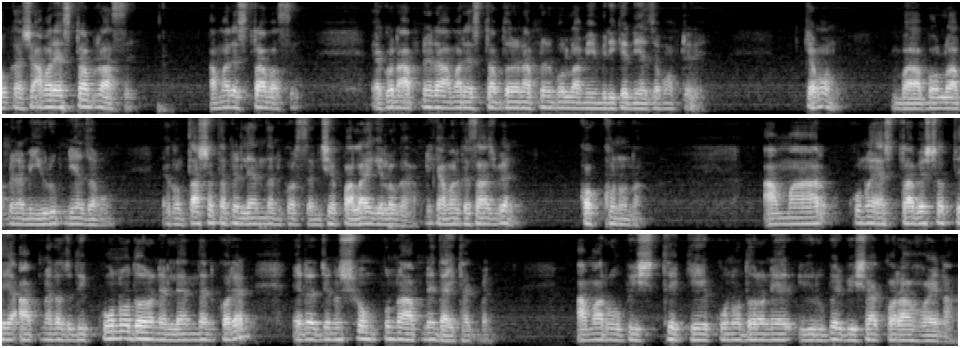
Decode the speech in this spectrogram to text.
লোক আসে, আমার স্টাফরা আছে, আমার স্টাফ আছে। এখন আপনারা আমার স্টাফ ধরেন, আপনারা বলল আমি আমেরিকা নিয়ে যাব আপনারে। কেমন? বা বলল আপনারা আমি ইউরোপ নিয়ে যাব। এখন তার সাথে আপনি লেনদেন করছেন, সে পালায় গেল গা। আপনি কি আমার কাছে আসবেন? কখনো না। আমার কোনো স্টাফের সাথে আপনারা যদি কোনো ধরনের লেনদেন করেন, এটার জন্য সম্পূর্ণ আপনি দায়ী থাকবেন। আমার অফিস থেকে কোনো ধরনের ইউরোপের ভিসা করা হয় না।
